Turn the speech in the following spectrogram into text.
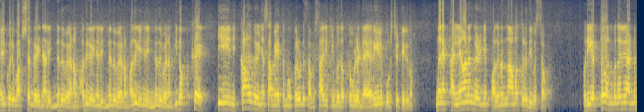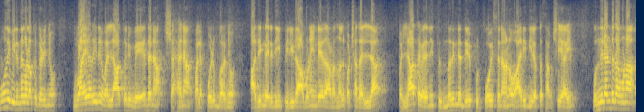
എനിക്കൊരു വർഷം കഴിഞ്ഞാൽ ഇന്നത് വേണം അത് കഴിഞ്ഞാൽ ഇന്നത് വേണം അത് കഴിഞ്ഞാൽ ഇന്നത് വേണം. ഇതൊക്കെ ഈ നിക്കാഹ് കഴിഞ്ഞ സമയത്ത് മൂപ്പരോട് സംസാരിക്കുമ്പോൾ ഇതൊക്കെ ഒരു ഡയറിയിൽ കുറിച്ചിട്ടിരുന്നു. അങ്ങനെ കല്യാണം കഴിഞ്ഞ് പതിനൊന്നാമത്തെ ഒരു ദിവസം ഒരു എട്ടോ ഒൻപതോ രണ്ട് മൂന്ന് വിരുന്നുകളൊക്കെ കഴിഞ്ഞു. വയറിന് വല്ലാത്തൊരു വേദന ഷഹന പലപ്പോഴും പറഞ്ഞു ആദ്യം കരുതി പിരീഡ് ആവണേന്റെതാണെന്നാൽ പക്ഷെ അതല്ല വല്ലാത്ത വേദന. തിന്നതിന്റെ എന്തെങ്കിലും ഫുഡ് പോയിസൺ ആണോ? ആ രീതിയിലൊക്കെ സംശയമായി. ഒന്ന് രണ്ട് തവണ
